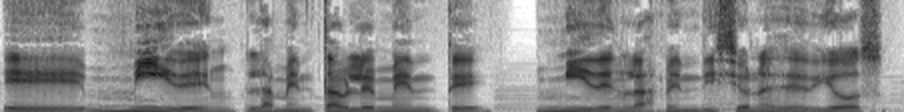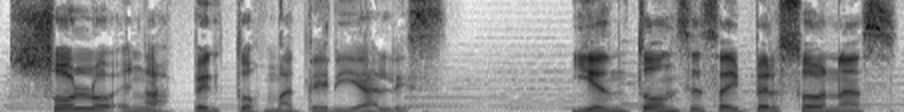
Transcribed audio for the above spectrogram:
eh, miden, lamentablemente, miden las bendiciones de Dios solo en aspectos materiales. Y entonces hay personas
